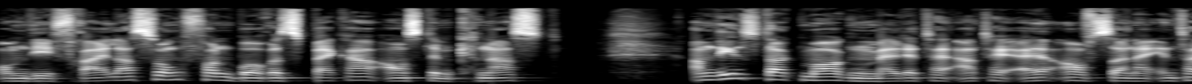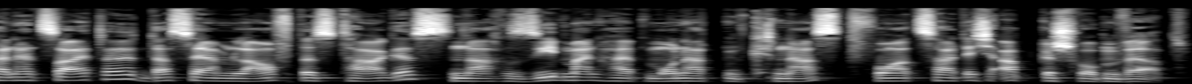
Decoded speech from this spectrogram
um die Freilassung von Boris Becker aus dem Knast. Am Dienstagmorgen meldete RTL auf seiner Internetseite, dass er im Lauf des Tages nach siebeneinhalb Monaten Knast vorzeitig abgeschoben wird.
